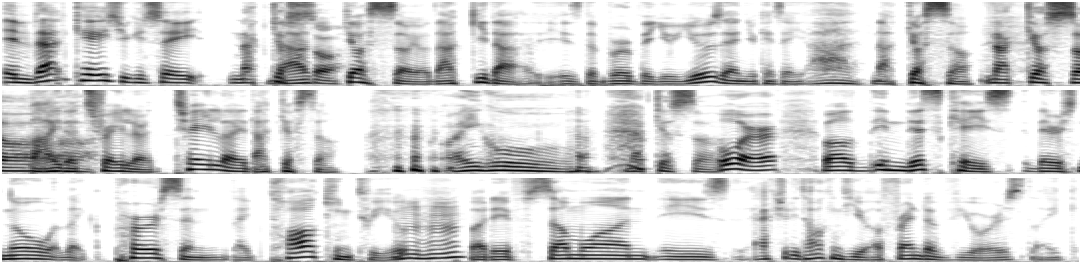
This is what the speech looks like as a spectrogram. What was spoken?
In that case, you could say 낚였어. 낚였어요 낚이다 is the verb that you use and you can say 아 낚였어 낚였어. by the trailer trailer에 낚였어 아이고, 낚였어. Or, well, in this case, there's no like person like talking to you. Mm-hmm. Mm-hmm. But if someone is actually talking to you, a friend of yours, like,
